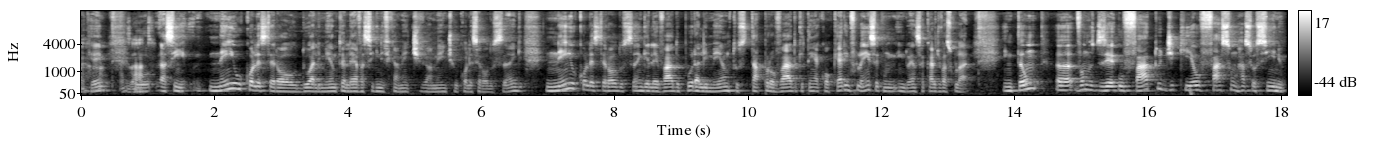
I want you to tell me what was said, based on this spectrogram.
ok? Uhum, o, assim, nem o colesterol do alimento eleva significativamente o colesterol do sangue, nem o colesterol do sangue elevado por alimentos está provado que tenha qualquer influência com, em doença cardiovascular. Então, uh, vamos dizer, o fato de que eu faça um raciocínio,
